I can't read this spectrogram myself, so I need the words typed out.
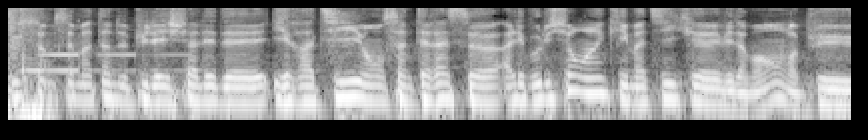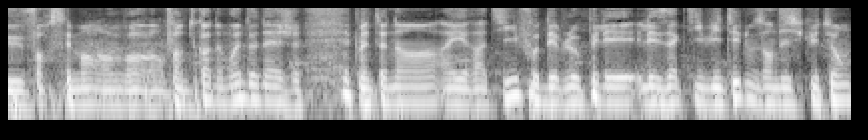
Nous sommes ce matin depuis les chalets d'Irati. On s'intéresse à l'évolution hein, climatique, évidemment. On va plus forcément avoir, enfin en tout cas, de moins de neige maintenant à Irati. Il faut développer les, les activités. Nous en discutons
